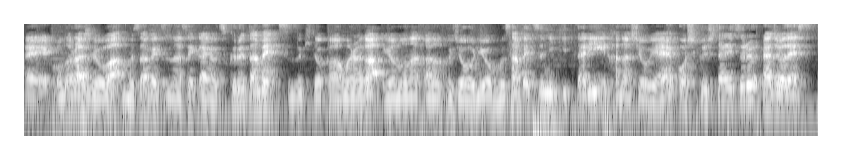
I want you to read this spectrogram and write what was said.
えーこのラジオは無差別な世界を作るため鈴木と川村が世の中の不条理を無差別に切ったり話をややこしくしたりするラジオです。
